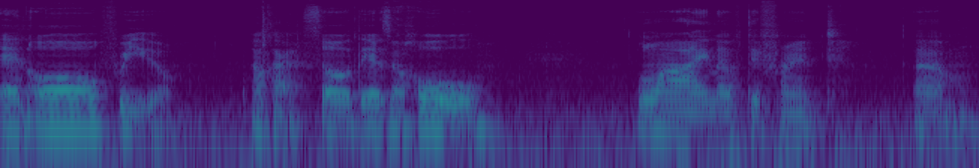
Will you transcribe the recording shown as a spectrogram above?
and all for you. Okay. So there's a whole line of different um,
